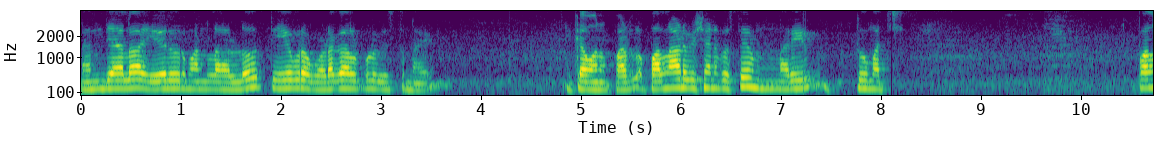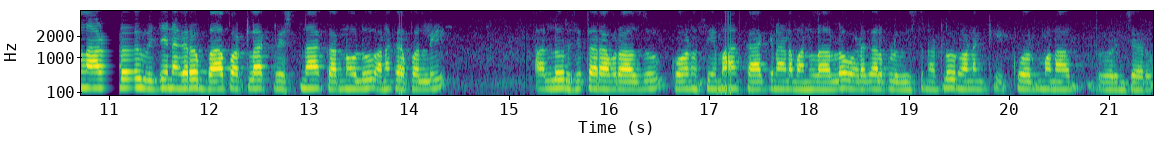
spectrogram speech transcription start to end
నంద్యాల ఏలూరు మండలాల్లో తీవ్ర వడగాల్పులు వీస్తున్నాయి. ఇక మనం పల్నాడు విషయానికి వస్తే మరీ టూ మచ్ పల్నాడు విజయనగరం బాపట్ల కృష్ణా కర్నూలు అనకాపల్లి అల్లూరు సీతారామరాజు కోనసీమ కాకినాడ మండలాల్లో వడగాల్పులు వీస్తున్నట్లు రుణంకి కోర్మనాథ్ వివరించారు.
